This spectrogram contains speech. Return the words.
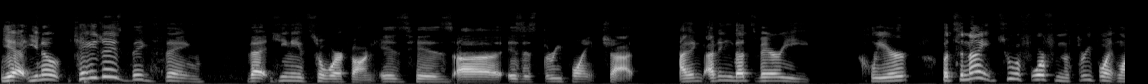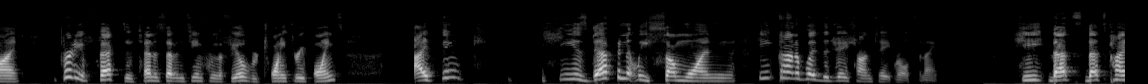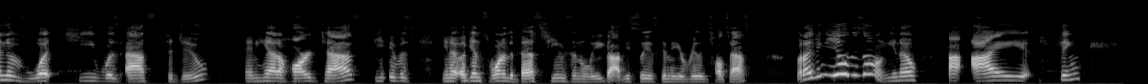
Yeah, you know, KJ's big thing that he needs to work on is his uh is his three point shot. I think I think that's very clear. But tonight, two of four from the three point line, pretty effective, ten to seventeen from the field for twenty three points. I think he is definitely someone. He kind of played the Jae'Sean Tate role tonight. He that's that's kind of what he was asked to do, and he had a hard task. It was you know against one of the best teams in the league. Obviously, it's going to be a really tall task, but I think he held his own. You know, I, I think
